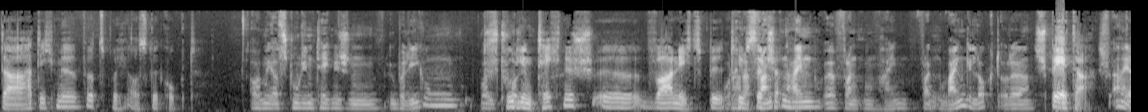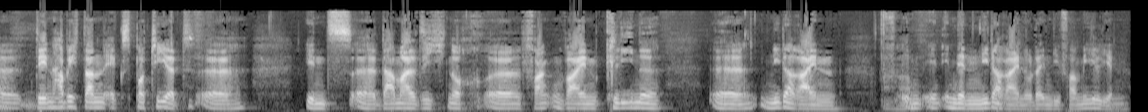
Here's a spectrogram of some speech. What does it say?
da hatte ich mir Würzburg ausgeguckt. Aber mehr aus studientechnischen Überlegungen? Studientechnisch äh, war nichts. Betriebswirtschaft Frankenheim, äh, Frankenheim, Frankenwein gelockt oder? später. Ah, ja. äh, den habe ich dann exportiert äh, ins äh, damalig noch äh, Frankenwein Kline äh, Niederrhein in, in, in den Niederrhein oder in die Familien.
